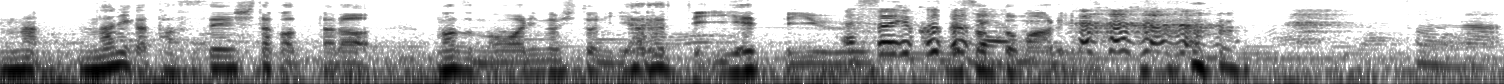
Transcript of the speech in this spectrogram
うん。な何か達成したかったらまず周りの人にやるって言えっていうあそういうことだよねメソッドもあるよ。そんな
